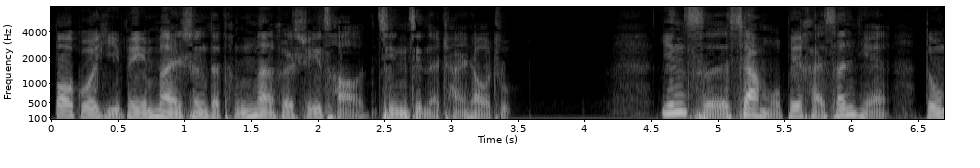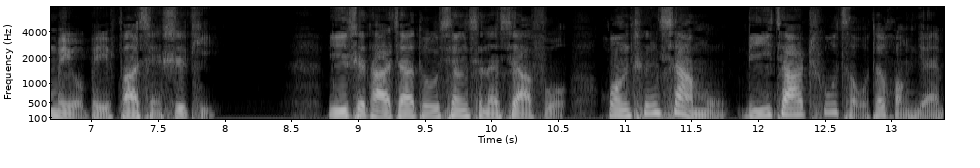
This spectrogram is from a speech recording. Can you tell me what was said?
包裹已被蔓生的藤蔓和水草紧紧的缠绕住，因此夏母被害三年都没有被发现尸体，以致大家都相信了夏父谎称夏母离家出走的谎言。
